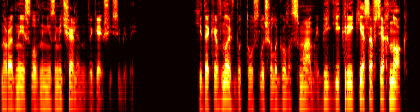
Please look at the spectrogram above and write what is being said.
Но родные словно не замечали надвигающейся беды. Хидека вновь будто услышала голос мамы. «Беги к реке со всех ног!»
